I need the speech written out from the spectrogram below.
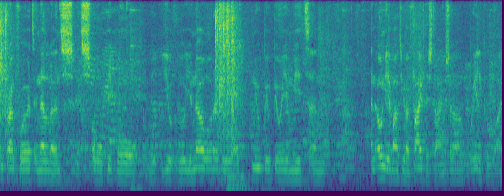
in Frankfurt, in Netherlands. It's all people who you who you know already, new people you meet, and and only about UI5 this time. So really cool. I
